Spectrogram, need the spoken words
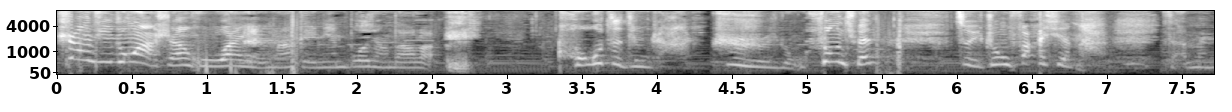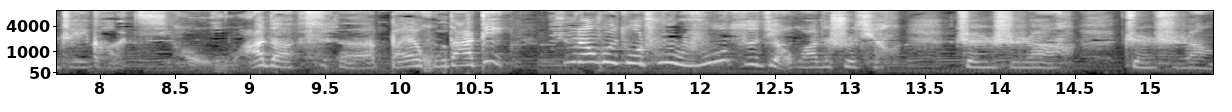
上集中啊，珊瑚暗影呢给您播讲到了 猴子警长智勇双全，最终发现啊，咱们这个狡猾的呃白虎大帝。居然会做出如此狡猾的事情，真是让真是让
